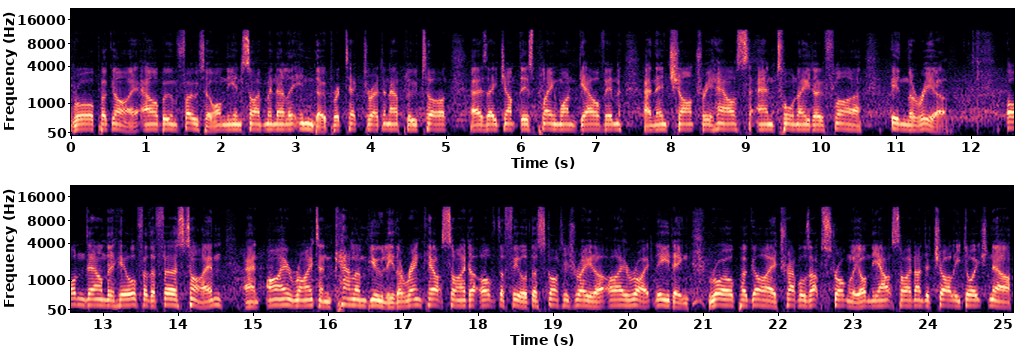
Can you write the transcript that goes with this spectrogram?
Royal Pagaille, Al Boum Photo on the inside Minella Indo, Protektorat and A Plus Tard as they jump this plain. One, Galvin, and then Chantry House and Tornado Flyer in the rear on down the hill for the first time and Aye Right and Callum Bewley the rank outsider of the field the Scottish Raider Aye Right leading. Royal Pagaille travels up strongly on the outside under Charlie Deutsch now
